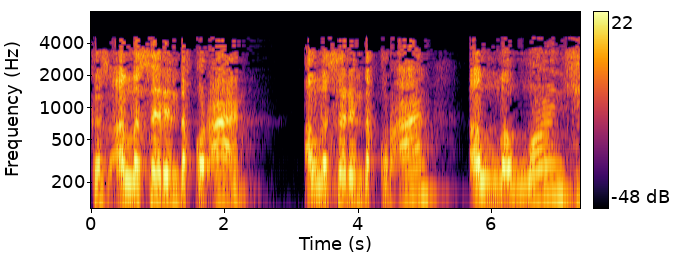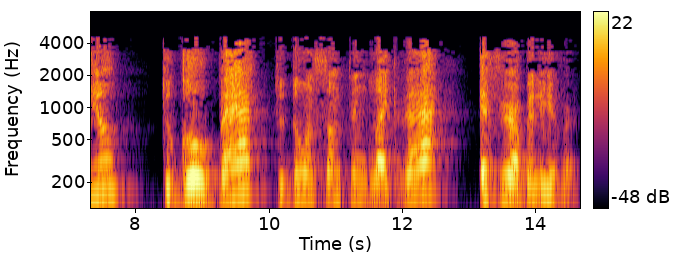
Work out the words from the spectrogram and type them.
Because Allah said in the Quran, Allah said in the Quran, Allah warns you to go back to doing something like that if you're a believer.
